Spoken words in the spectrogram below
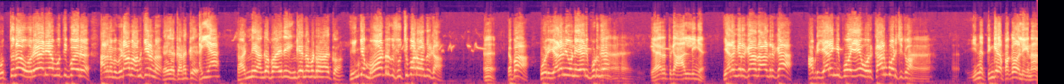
முத்துனா ஒரே அடியா முத்தி போயிரு. அதை நம்ம விடாம அமைக்கிறணும் ஏய்யா கணக்கு. ஐயா. தண்ணி அங்க பாயுது இங்க என்ன பண்றானாக்கும் இங்க மோட்டருக்கு சுவிட்ச் போட வந்திருக்கான் எப்பா ஒரு இளநி ஒண்ணு ஏறி புடுங்க. ஏறத்துக்கு ஆள் இல்லைங்க. இறங்குறக்கா ஆள் இருக்கா? அப்படி இறங்கி போய் ஒரு கரும்பு அடிச்சிட்டு வா. இன்னும் திங்கிற பக்கம் இல்லைங்கண்ணா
